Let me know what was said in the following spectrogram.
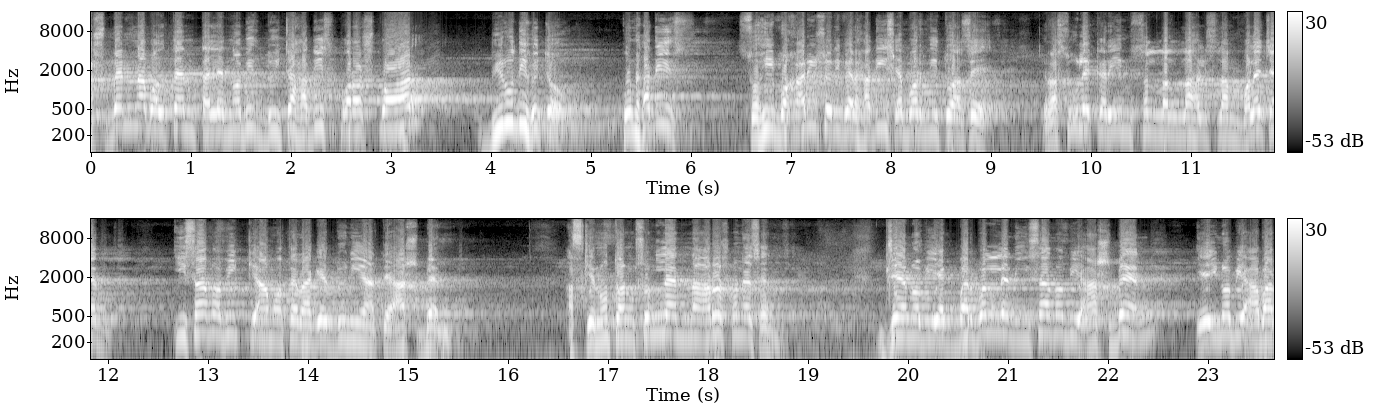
আসবেন না বলতেন তাহলে নবীর দুইটা হাদিস পরস্পর বিরোধী হইতো। কোন হাদিস? সহি বখারি শরীফের হাদিসে বর্ণিত আছে, রাসূল করিম আলাইহি ইসলাম বলেছেন, ঈসা নবী কিয়ামতের আগে দুনিয়াতে আসবেন। আজকে নতুন শুনলেন না আরও শুনেছেন? যে নবী একবার বললেন, ঈসা নবী আসবেন এই নবী আবার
